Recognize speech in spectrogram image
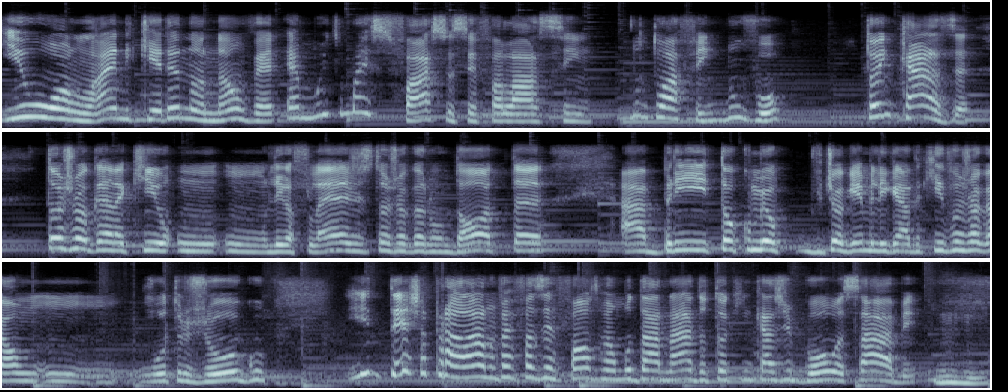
E o online, querendo ou não, velho, é muito mais fácil você falar assim: não tô afim, não vou. Tô em casa, tô jogando aqui um, um League of Legends, tô jogando um Dota, abri, tô com meu videogame ligado aqui, vou jogar um, um, um outro jogo. E deixa pra lá, não vai fazer falta, não vai mudar nada, eu tô aqui em casa de boa, sabe? Uhum.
